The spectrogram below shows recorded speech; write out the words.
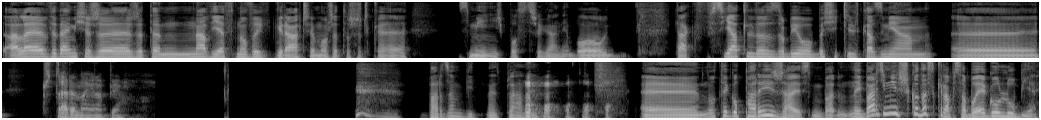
Ale wydaje mi się, że, że ten nawiew nowych graczy może troszeczkę zmienić postrzeganie, bo tak, w Seattle zrobiłoby się kilka zmian. E, Cztery najlepiej. Bardzo ambitne plany. E, no tego Paryża jest mi bar... najbardziej mi szkoda Skrapsa, bo ja go lubię.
